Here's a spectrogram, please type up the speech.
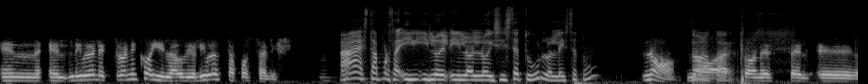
en el libro electrónico y el audiolibro está por salir. Ah, está por salir. ¿Y, lo, y lo, lo hiciste tú? ¿Lo leíste tú? No, no, son este, eh,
